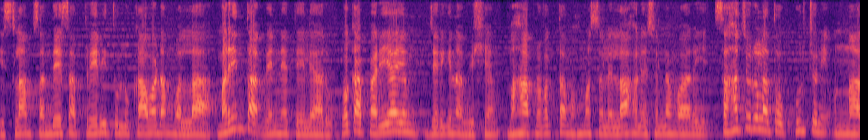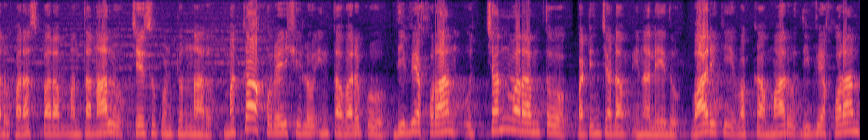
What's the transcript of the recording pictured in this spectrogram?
ఇస్లాం సందేశ ప్రేరితులు కావడం వల్ల మరింత వెన్నె తేలారు. ఒక పర్యాయం జరిగిన విషయం మహాప్రవక్త ముహమ్మద్ సల్లాహు అలైహి వారి సహచరులతో కూర్చుని ఉన్నారు. పరస్పరం మంతనాలు చేసుకుంటున్నారు. మక్కా ఖురేషీలు ఇంతవరకు దివ్య ఖురాన్ ఉచ్చన్వరంతో పఠించడం వినలేదు. వారికి ఒక్క మారు దివ్య ఖురాన్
